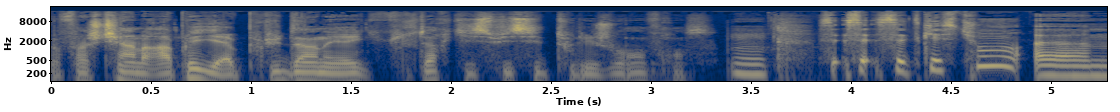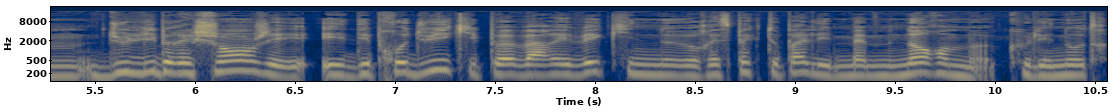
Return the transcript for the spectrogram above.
Enfin, je tiens à le rappeler, il y a plus d'un agriculteur qui se suicide tous les jours en France. Mmh. Cette question euh, du libre-échange et, et, des produits qui peuvent arriver qui ne respectent pas les mêmes normes que les nôtres,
